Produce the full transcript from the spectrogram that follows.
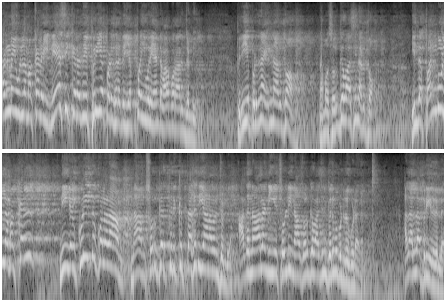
தன்மை உள்ள மக்களை நேசிக்கிறது பிரியப்படுகிறது. எப்ப இவர் என்கிட்ட வரப்போறாருன்னு சொல்லி. பிரியப்படுதுன்னா என்ன அர்த்தம்? நம்ம சொர்க்கவாசின்னு அர்த்தம். இந்த பண்புள்ள மக்கள் நீங்கள் குறித்து கொள்ளலாம். நாம் சொர்க்கத்திற்கு தகுதியானவன் சொல்லி. அதனால நீங்க சொல்லி நான் சொர்க்கவாசின்னு பெருமைப்பட்டு கூடாது. அது அல்லாஹ் பிரிகிறது இல்லை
